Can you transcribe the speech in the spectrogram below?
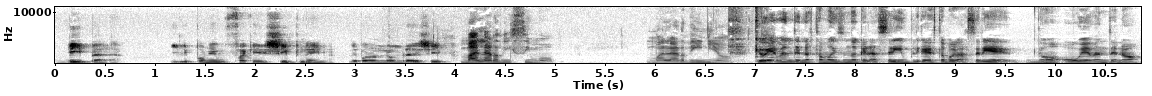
Viper y le pone un fucking ship name. Le pone un nombre de ship. Malardísimo. Malardiño. Que obviamente no estamos diciendo que la serie implica esto, porque la serie no, obviamente no.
